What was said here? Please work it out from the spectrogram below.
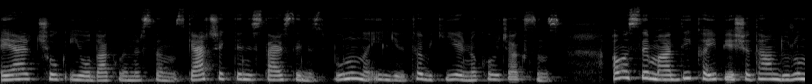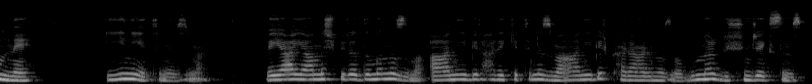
Eğer çok iyi odaklanırsanız, gerçekten isterseniz bununla ilgili tabii ki yerine koyacaksınız. Ama size maddi kayıp yaşatan durum ne? İyi niyetiniz mi? Veya yanlış bir adımınız mı? Ani bir hareketiniz mi? Ani bir kararınız mı? Bunları düşüneceksiniz.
